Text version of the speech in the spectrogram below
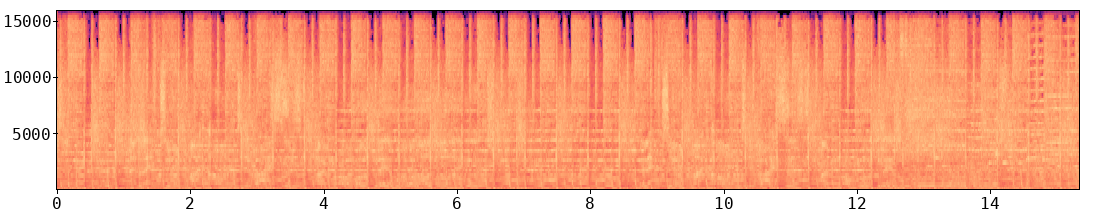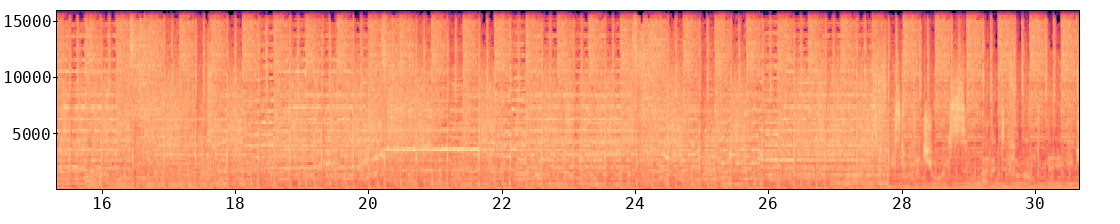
And left to my own devices. I probably would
